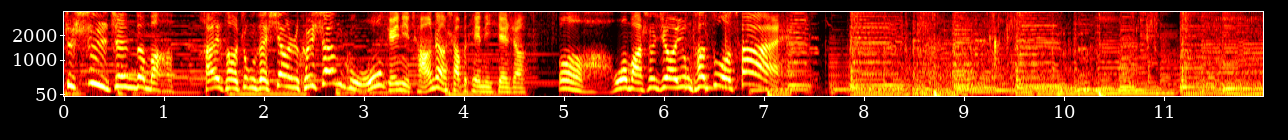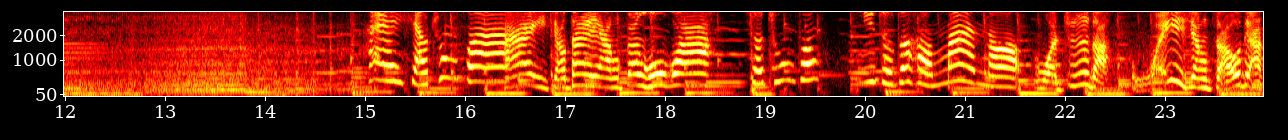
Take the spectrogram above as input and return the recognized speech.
这是真的吗？海草种在向日葵山谷。给你尝尝，沙巴天尼先生。哦，我马上就要用它做菜。嘿，小冲锋，嗨，小太阳，番红花。小冲锋，你走的好慢呢。我知道，我也想早点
